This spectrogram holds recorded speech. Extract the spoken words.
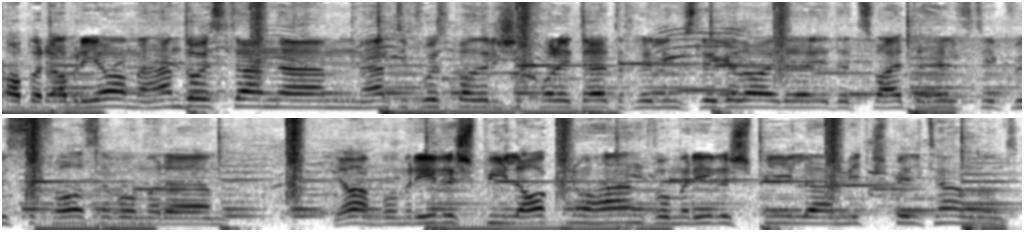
Aber, aber ja, wir haben uns dann ähm, haben die fußballerische Qualität ein bisschen links liegen lassen in der, zweiten Hälfte, in gewissen Phasen, wo wir, ähm, ja, wo wir jedes Spiel angenommen haben, wo wir jedes Spiel äh, mitgespielt haben. Und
